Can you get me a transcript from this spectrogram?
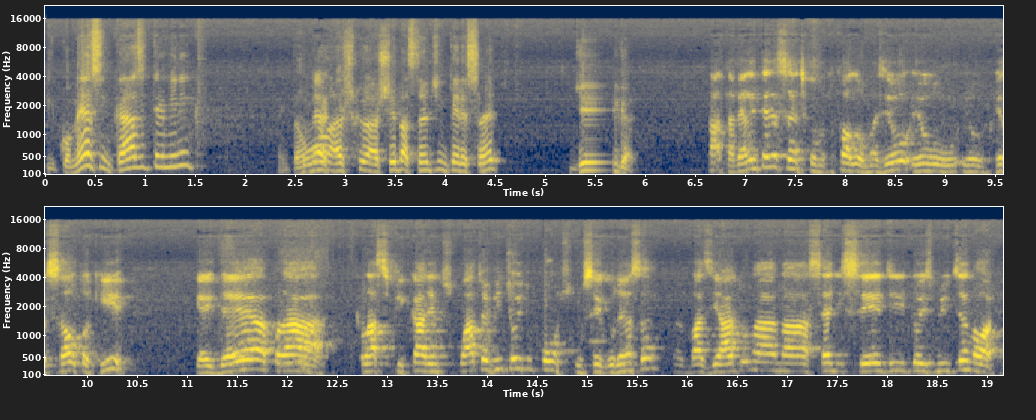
Ele começa em casa e termina em casa. Então, acho que eu achei bastante interessante. Diga. A tabela é interessante, como tu falou, mas eu, eu, eu ressalto aqui que a ideia para classificar entre os quatro é 28 pontos, com segurança baseado na, na Série C de 2019.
